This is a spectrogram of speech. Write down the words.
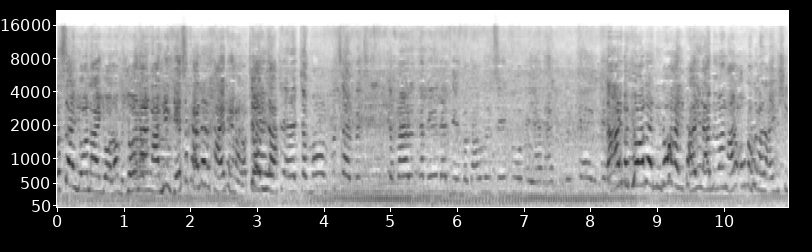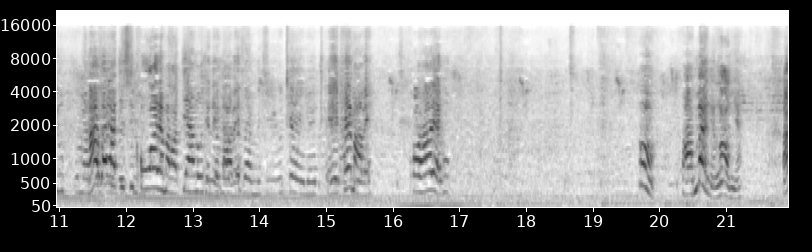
ပစံယောနာယောတော့မယောနာငါနေရဲစခန်းနဲ့ခါရထဲမှာတော့ပြောပြီးလားကျမပတ်စံမရှိကျမကလေးလည်းဒီမကောင်းလို့စေးကိုပြရတာကိုကြိုက်တယ်ဒါအိမ်မပြောနဲ့နင်တို့ဟာဒီဒါလေးလာမပြောငါတို့အုံတော့ခါလာမရှိဘူးငါဆိုင်ရပစ္စည်းခိုးရတယ်မှာပြန်လို့တင်နေတာပဲပတ်စံမရှိဘူးထဲလေအေးထဲမှာပဲခေါ်ထားတယ်အခုဟုတ်ဘာမှန်နေငေါ့မြငါ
